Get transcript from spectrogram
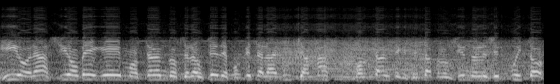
y Horacio Begué mostrándosela a ustedes porque esta es la lucha más importante que se está produciendo en el circuito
